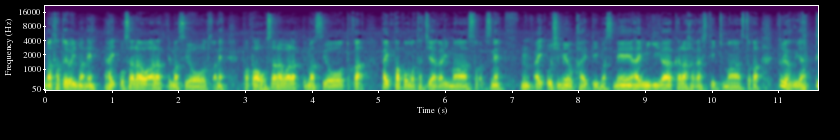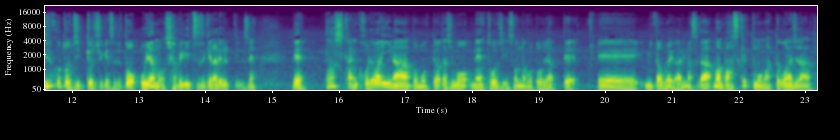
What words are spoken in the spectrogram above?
まあ、例えば今ね、はい、お皿を洗ってますよとかね。パパはお皿を洗ってますよとかはいパパも立ち上がりますとかですね、うん、はいおしめを変えていますね。はい右側から剥がしていきますとか。とにかくやってることを実況中継すると親も喋り続けられるっていうんですね。で確かにこれはいいなと思って私もね当時そんなことをやって、えー、見た覚えがありますが、まあ、バスケットも全く同じだなと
